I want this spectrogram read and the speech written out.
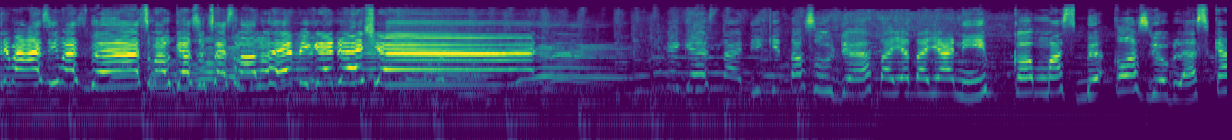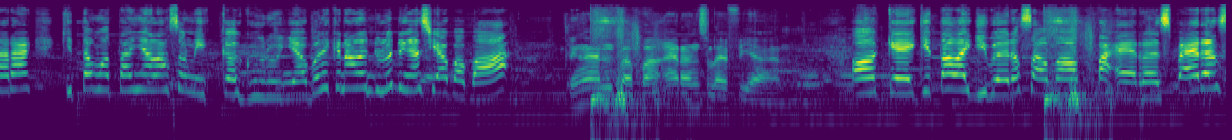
Terima kasih Mas Ba. Semoga sukses selalu. Happy graduation. Tadi kita sudah tanya-tanya nih ke Mas Ba kelas 12. Sekarang kita mau tanya langsung nih ke gurunya. Boleh kenalan dulu dengan siapa, Pak? Dengan Bapak Ernst Levian. Oke, kita lagi bareng sama Pak Eres. Pak Eres,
